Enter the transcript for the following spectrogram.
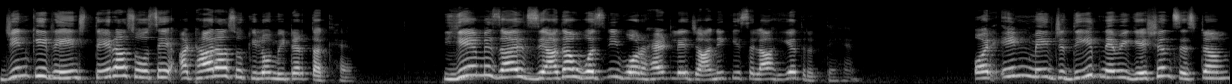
جن کی رینج تیرہ سو سے اٹھارہ سو کلومیٹر تک ہے۔ یہ میزائل زیادہ وزنی وار ہیڈ لے جانے کی صلاحیت رکھتے ہیں۔ اور ان میں جدید نیویگیشن سسٹم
